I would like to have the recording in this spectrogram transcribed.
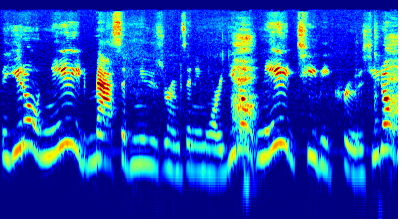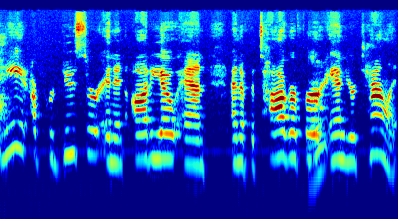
That you don't need massive newsrooms anymore. You don't need TV crews. You don't need a producer and an audio and and a photographer and your talent.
